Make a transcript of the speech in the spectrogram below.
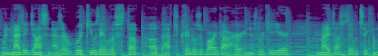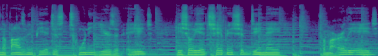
when Magic Johnson as a rookie was able to step up after Kareem Jabbar got hurt in his rookie year and Magic Johnson was able to become the finals MVP at just 20 years of age. He showed he had championship DNA from an early age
